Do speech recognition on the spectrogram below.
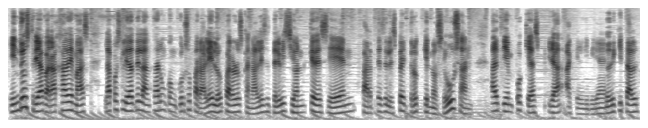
Industria baraja además la posibilidad de lanzar un concurso paralelo para los canales de televisión que deseen partes del espectro que no se usan, al tiempo que aspira a que el dividendo digital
